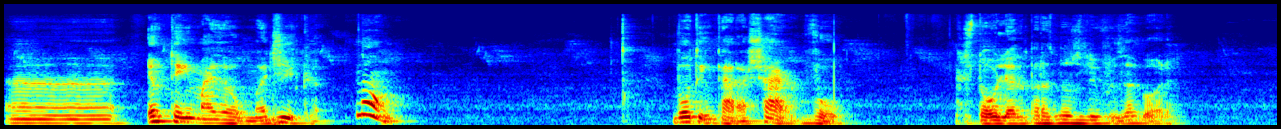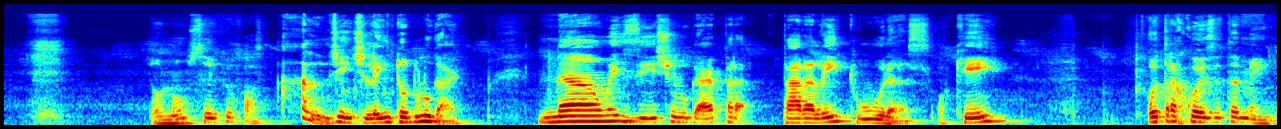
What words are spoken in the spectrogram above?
Uh, eu tenho mais alguma dica? Não. Vou tentar achar? Vou. Estou olhando para os meus livros agora. Eu não sei o que eu faço. Ah, gente, lê em todo lugar. Não existe lugar para, para leituras, ok? Outra coisa também.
